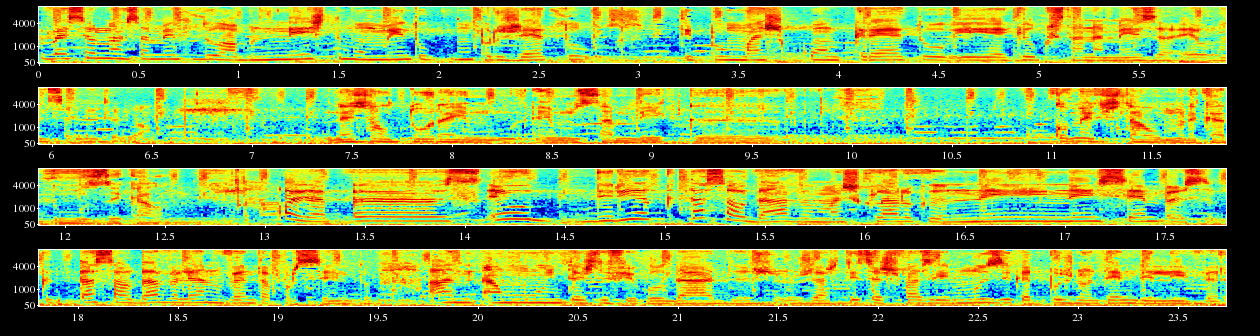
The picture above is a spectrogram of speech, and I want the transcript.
E vai ser o lançamento do álbum. Neste momento, um projeto tipo mais concreto e aquilo que está na mesa é o lançamento do álbum. Nesta altura em, em Moçambique, como é que está o mercado musical? Olha, eh, eu diria que está saudável, mas claro que nem, nem sempre que está saudável é 90%. Há, há muitas dificuldades. Os artistas fazem música, depois não tem delivery.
